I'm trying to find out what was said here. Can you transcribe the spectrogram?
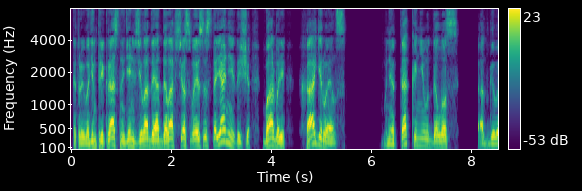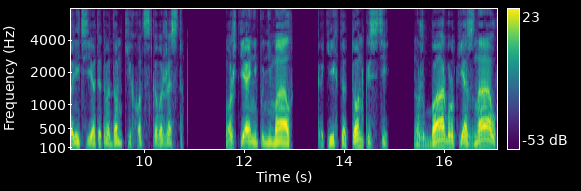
которая в один прекрасный день взяла да и отдала все свое состояние, да еще Барбаре Хагеруэлс. Мне так и не удалось отговорить ее от этого дон Кихотского жеста. Может, я и не понимал каких-то тонкостей, но ж Барбару я знал.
